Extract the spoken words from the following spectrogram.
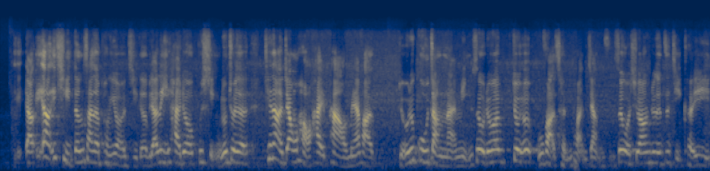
要要一起登山的朋友有几个比较厉害就不行，我就觉得天哪，这样我好害怕，我没办法，我就孤掌难鸣，所以我就会就又无法成团这样子。所以我希望就是自己可以，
